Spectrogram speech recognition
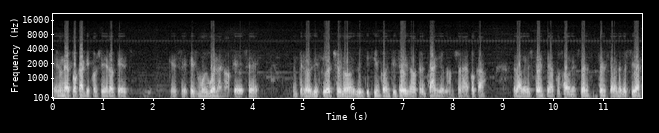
en una época que considero que es, que es, muy buena, ¿no? Que es eh, entre los 18 y los 25, 26 o 30 años, ¿no? Es una época de la adolescencia, pues adolescencia, la universidad,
